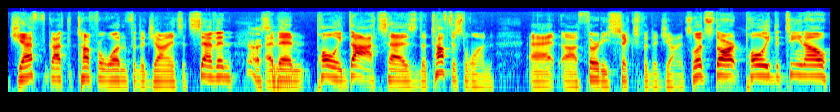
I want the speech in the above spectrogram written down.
Jeff got the tougher one for the Giants at seven, Oh, and then Paulie Dots has the toughest one at uh, 36 for the Giants. Let's start. Paulie Dottino,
